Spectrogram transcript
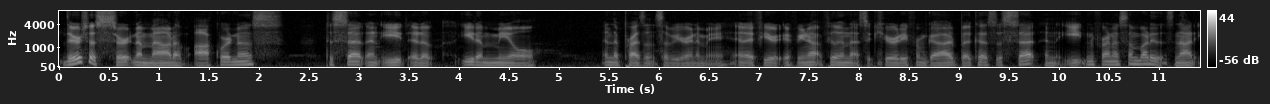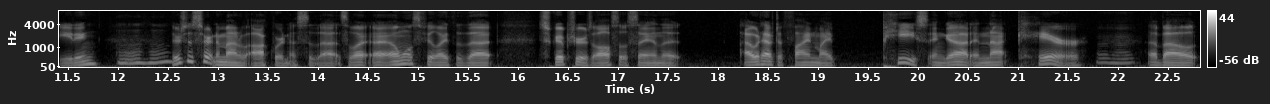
there's a certain amount of awkwardness to sit and eat at a eat a meal in the presence of your enemy. And if you're if you're not feeling that security from God, because to sit and eat in front of somebody that's not eating, Mm-hmm. there's a certain amount of awkwardness to that. So I, I almost feel like that that scripture is also saying that I would have to find my peace in God and not care Mm-hmm. about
